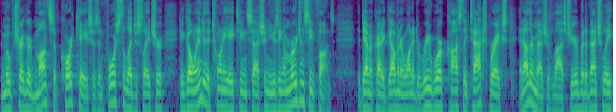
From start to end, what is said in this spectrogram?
The move triggered months of court cases and forced the legislature to go into the 2018 session using emergency funds. The Democratic governor wanted to rework costly tax breaks and other measures last year, but eventually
